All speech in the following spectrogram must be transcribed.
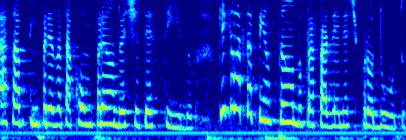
essa empresa está comprando este tecido? O que, que ela está pensando para fazer neste produto?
